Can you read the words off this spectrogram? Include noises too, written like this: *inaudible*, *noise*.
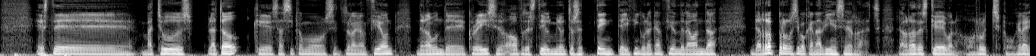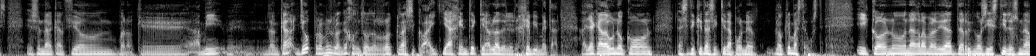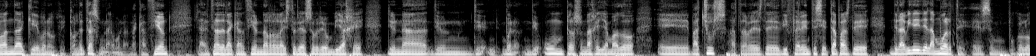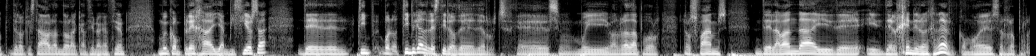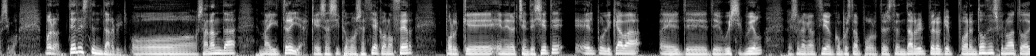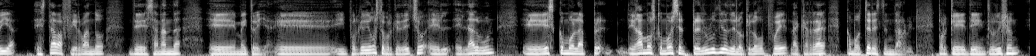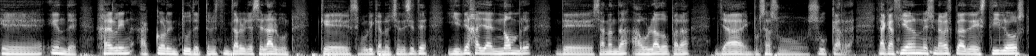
este Bachus Plateau que es así como se titula la canción del álbum de Crazy of the Steel 1975, una canción de la banda de rock progresivo canadiense Rush. La verdad es que, bueno, o Ruch, como queráis, es una canción, bueno, que a mí, eh, lo yo por lo menos lo encajo dentro del rock clásico. Hay ya gente que habla del heavy metal. Allá cada uno con las etiquetas que quiera poner, lo que más te guste. Y con una gran variedad de ritmos y estilos. Una banda que, bueno, con letras, una, una, canción, la letra de la canción narra la historia sobre un viaje de una, de un, bueno, de un personaje llamado eh, Bachus a través de diferentes etapas de, la vida y de la muerte. Es un poco de lo que estaba hablando la canción, una canción muy compleja y ambiciosa, del tip, bueno, típica del estilo de, de Ruch, que es muy valorada por los fans de la banda y, de, del género en general, como es el rock progresivo. Bueno, Telestin Darville o Sananda Maitreya, que es así como se hacía conocer porque en el 87 él publicaba eh, de, de Wish Will, es una canción compuesta por Tristan Darby, pero que por entonces firmaba todavía estaba firmando de Sananda eh, Maitreya. Eh, ¿Y por qué digo esto? Porque de hecho el, el álbum eh, es como la, digamos, como es el preludio de lo que luego fue la carrera como Terence Darby. Porque The Introduction eh, in the Harling According to the Terence Darby es el álbum que se publica en el 87 y deja ya el nombre de Sananda a un lado para ya impulsar su, su carrera. La canción es una mezcla de estilos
